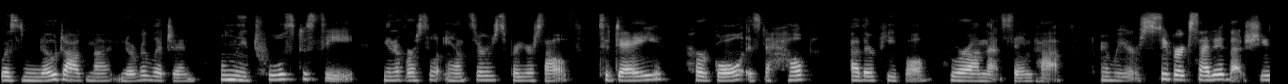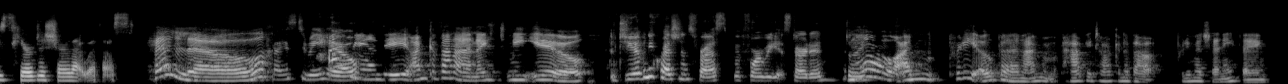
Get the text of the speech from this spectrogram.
was no dogma, no religion, only tools to see universal answers for yourself. Today, her goal is to help other people who are on that same path. And we are super excited that she's here to share that with us. Hello. Nice to meet you. Hi, Mandy. I'm Kavena. Nice to meet you. Do you have any questions for us before we get started? No, I'm pretty open. I'm happy talking about pretty much anything.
